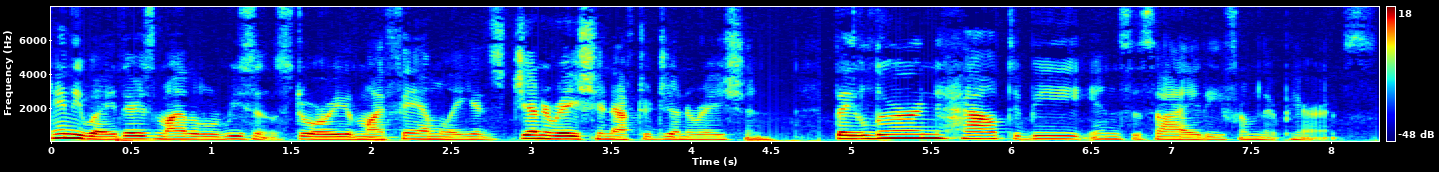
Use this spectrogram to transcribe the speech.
Anyway, there's my little recent story of my family. It's generation after generation. They learn how to be in society from their parents.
